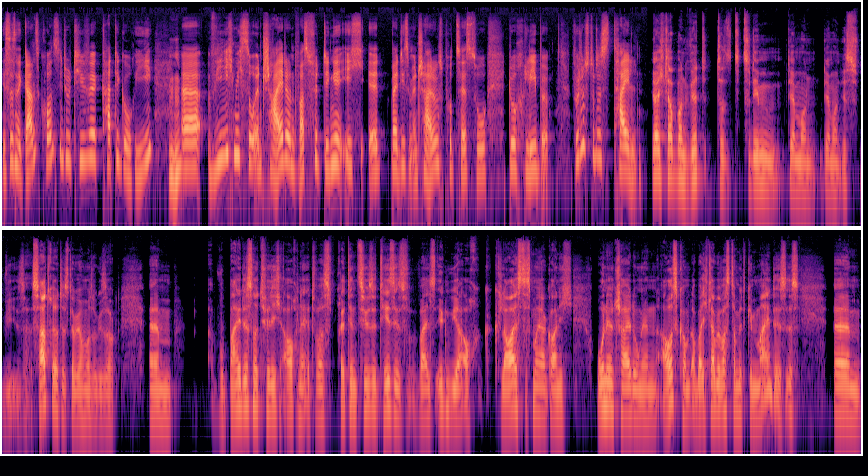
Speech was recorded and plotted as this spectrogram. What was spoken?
ist das eine ganz konstitutive Kategorie, mhm. äh, wie ich mich so entscheide und was für Dinge ich äh, bei diesem Entscheidungsprozess so durchlebe. Würdest du das teilen? Ja, ich glaube, man wird zu, zu, dem, der man, der man ist, wie Sartre hat das, glaube ich, auch mal so gesagt, ähm, Wobei das natürlich auch eine etwas prätentiöse These ist, weil es irgendwie auch klar ist, dass man ja gar nicht ohne Entscheidungen auskommt. Aber ich glaube, was damit gemeint ist, ist, ähm,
